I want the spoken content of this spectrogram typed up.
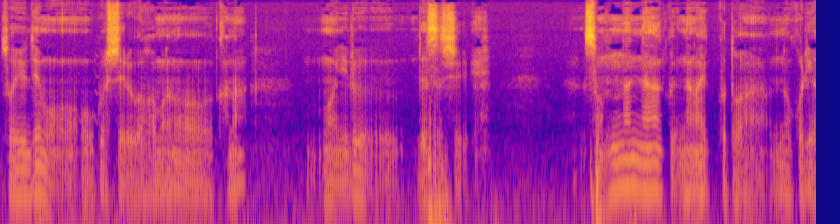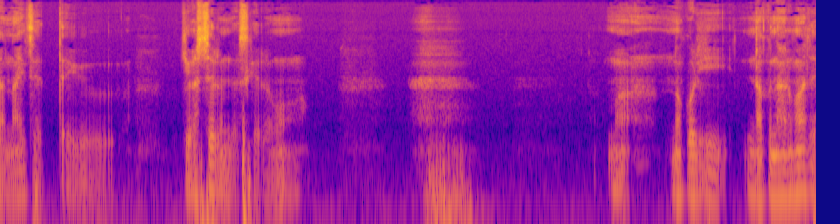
そういうデモを起こしてる若者かな。もいるですし。そんなに長く長いことは残りはないぜっていう気はしてるんですけれども。まあ残りなくなるまで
